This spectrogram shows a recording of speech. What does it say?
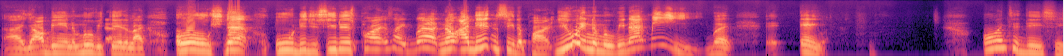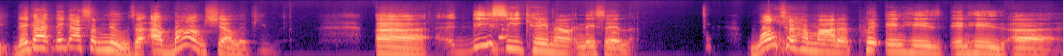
Uh, y'all be in the movie theater like, oh snap, oh did you see this part? It's like, well, no, I didn't see the part. You in the movie, not me. But eh, anyway, on to DC. They got they got some news, a, a bombshell, if you will. Uh, DC came out and they said, look, Walter Hamada put in his in his uh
